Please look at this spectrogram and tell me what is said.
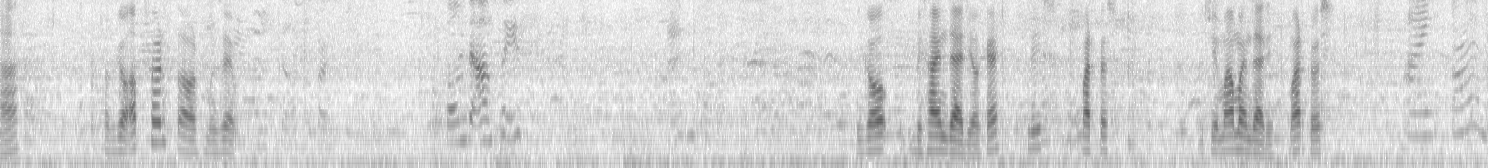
Huh? Let's go up first or museum? Calm down, please. Go behind daddy, okay? Please, Marcus. Between mama and daddy. Marcus. I am.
